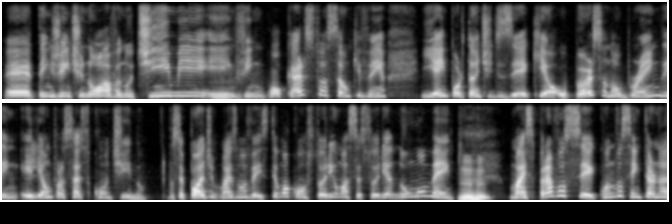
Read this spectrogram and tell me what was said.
eh, tem gente nova no time, e, Uhum. enfim, qualquer situação que venha. E é importante dizer que o personal branding, ele é um processo contínuo. Você pode, mais uma vez, ter uma consultoria, uma assessoria num momento. Uhum. Mas para você, quando você interna-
